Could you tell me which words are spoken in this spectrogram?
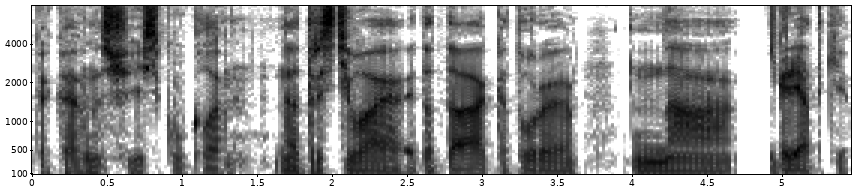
Какая у нас еще есть кукла? Э, Тростевая. Это та, которая на грядке.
